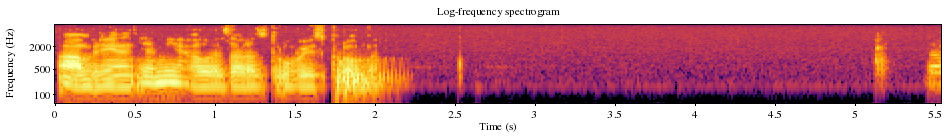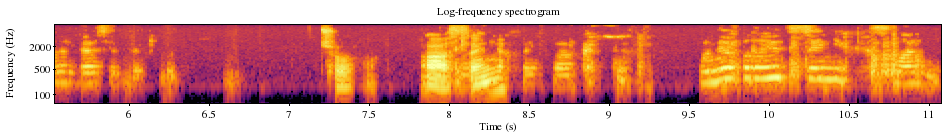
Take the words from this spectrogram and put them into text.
А, блін, я міг, але зараз другої спроби. У 10. Чого? А, синіх? Вони випадають з синіх слаймів.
